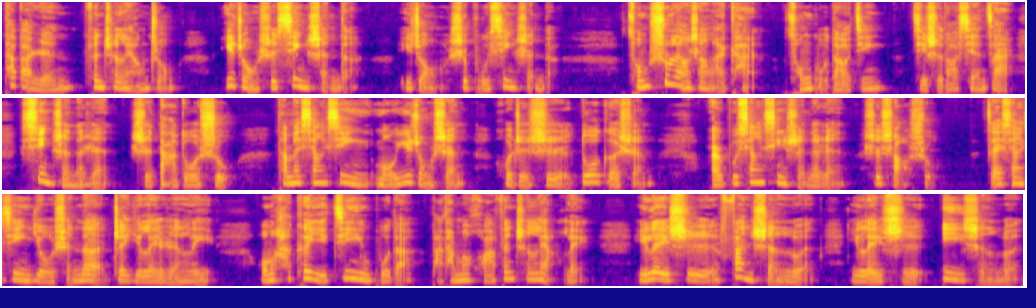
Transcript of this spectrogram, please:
他把人分成两种，一种是信神的，一种是不信神的。从数量上来看，从古到今。即使到现在，信神的人是大多数，他们相信某一种神，或者是多个神，而不相信神的人是少数。在相信有神的这一类人里，我们还可以进一步的把他们划分成两类：一类是泛神论，一类是一神论。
